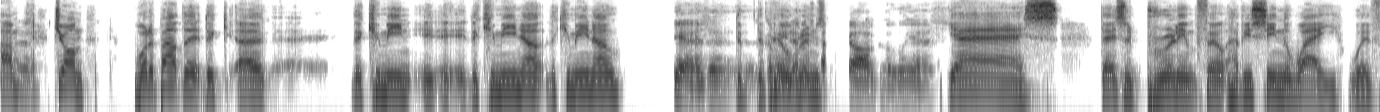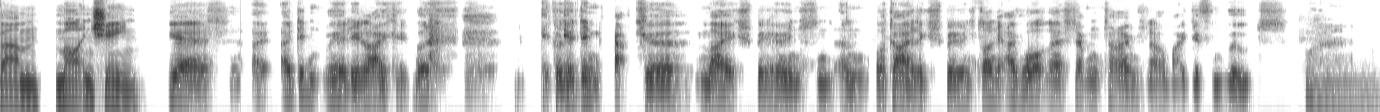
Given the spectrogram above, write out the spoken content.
Um, John, what about the the uh, the Camino, the Camino, the Camino? Yeah, the, the, the pilgrims. Santiago, yes. Yes, there's a brilliant film. Have you seen The Way with um, Martin Sheen? Yes, I, I didn't really like it, but because it, it, didn't capture my experience and, and, what I had experienced on it. I've walked there seven times now by different routes. Wow.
